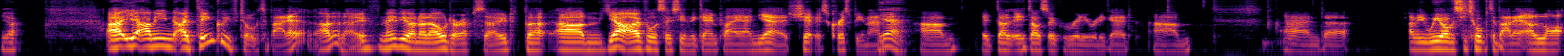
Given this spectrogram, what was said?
Yeah. Uh, yeah, I mean, I think we've talked about it. I don't know, maybe on an older episode, but um, yeah, I've also seen the gameplay, and yeah, shit, it's crispy, man. Yeah. Um, it does, it does look really, really good. Um, and uh, I mean, we obviously talked about it a lot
